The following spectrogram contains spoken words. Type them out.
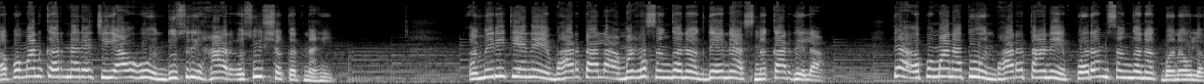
अपमान करणाऱ्याची याहून दुसरी हार असूच शकत नाही. अमेरिकेने भारताला महासंगणक देण्यास नकार दिला. त्या अपमानातून भारताने परम संगणक बनवलं.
